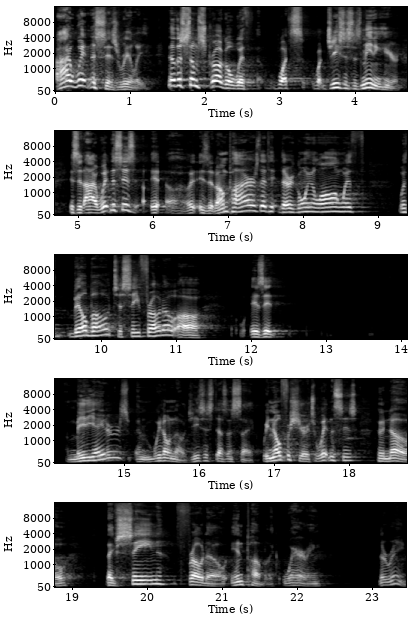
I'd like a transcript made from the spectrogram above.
Eyewitnesses, really. Now, there's some struggle with what's, what Jesus is meaning here. Is it eyewitnesses? Uh, is it umpires that they're going along with, with Bilbo to see Frodo? Uh, is it mediators? And we don't know. Jesus doesn't say. We know for sure it's witnesses who know they've seen Frodo in public wearing the ring.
